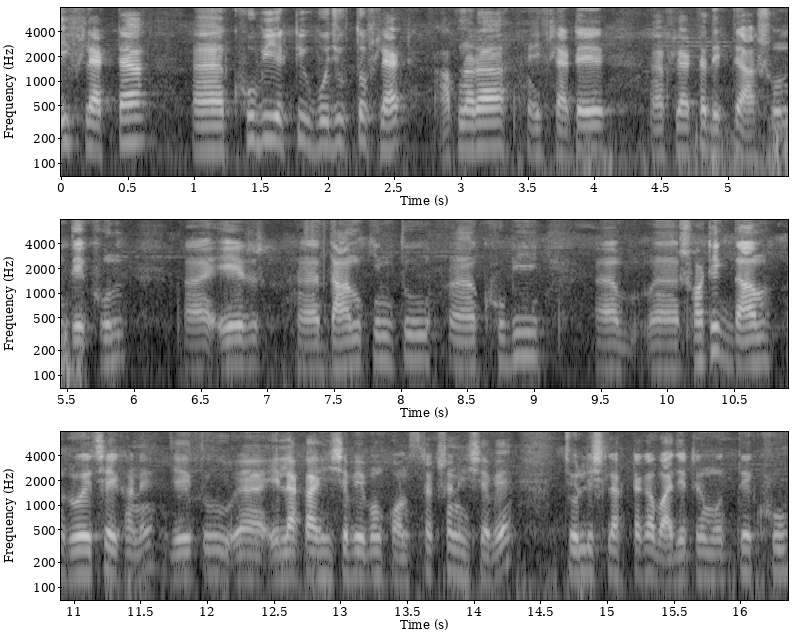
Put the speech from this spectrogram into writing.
এই ফ্ল্যাটটা খুবই একটি উপযুক্ত ফ্ল্যাট আপনারা এই ফ্ল্যাটে ফ্ল্যাটটা দেখতে আসুন, দেখুন এর দাম কিন্তু খুবই সঠিক দাম রয়েছে এখানে, যেহেতু এলাকা হিসেবে এবং কনস্ট্রাকশন হিসেবে চল্লিশ লাখ টাকা বাজেটের মধ্যে খুব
